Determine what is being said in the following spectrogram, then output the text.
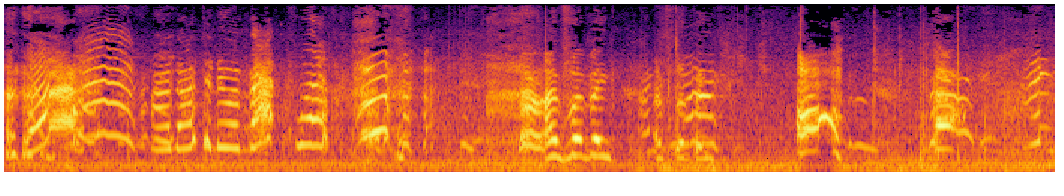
I'm about to do a backflip. I'm flipping. I'm flipping. Oh! I'm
